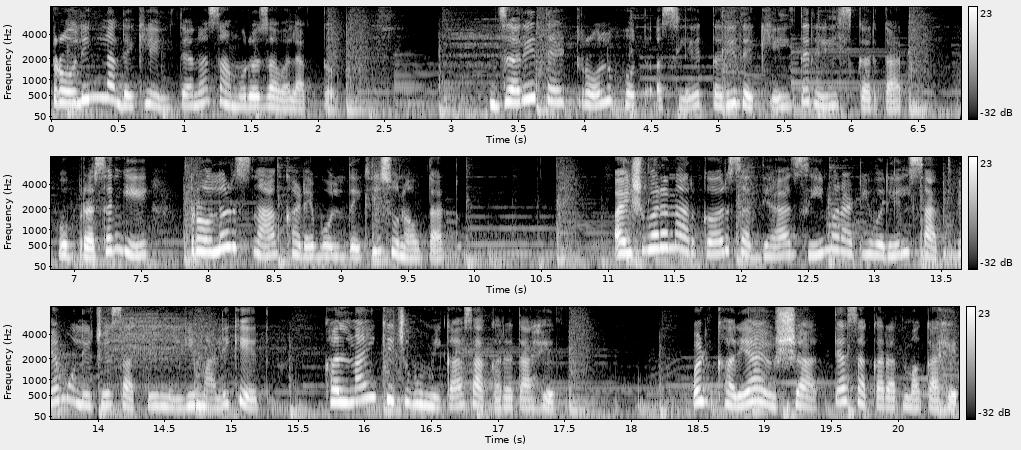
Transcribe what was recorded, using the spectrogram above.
ट्रोलिंगला देखील त्यांना सामोरं जावं लागतं. जरी ते ट्रोल होत असले तरी देखील ते रील्स करतात व प्रसंगी ट्रोलर्सना खडे बोल देखील सुनावतात. ऐश्वर्या नारकर सध्या झी मराठीवरील सातव्या मुलीची सातवी मुलगी मालिकेत खलनायिकेची भूमिका साकारत आहेत. पण खऱ्या आयुष्यात त्या सकारात्मक आहेत.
